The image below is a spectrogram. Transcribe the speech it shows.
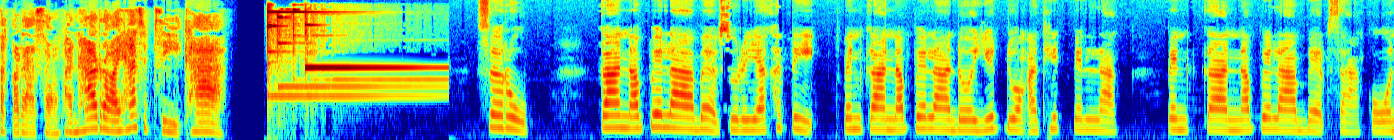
ศักราช 2554 ค่ะ สรุป การนับเวลาแบบสุริยคติ เป็นการนับเวลาโดยยึดดวงอาทิตย์เป็นหลัก เป็นการนับเวลาแบบสากล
